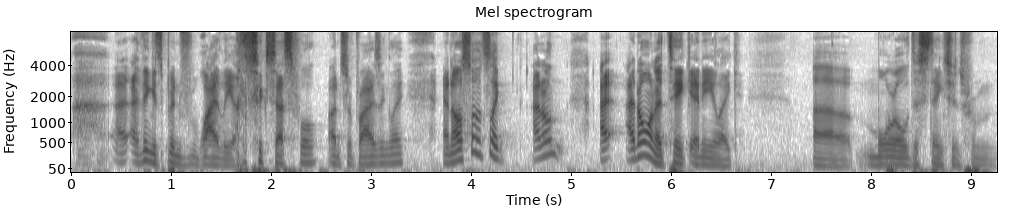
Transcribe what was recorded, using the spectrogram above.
I think it's been widely unsuccessful, unsurprisingly, and also it's like I don't, I, I don't want to take any like uh, moral distinctions from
